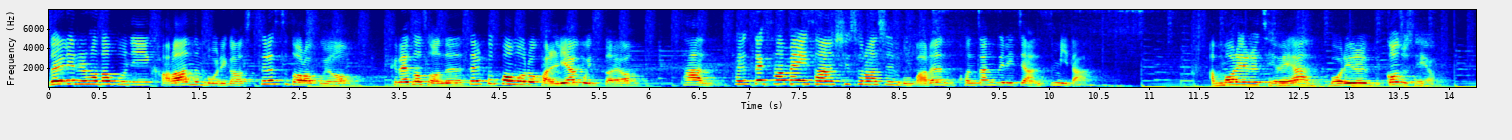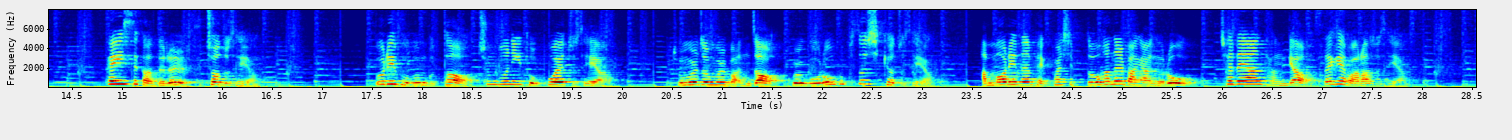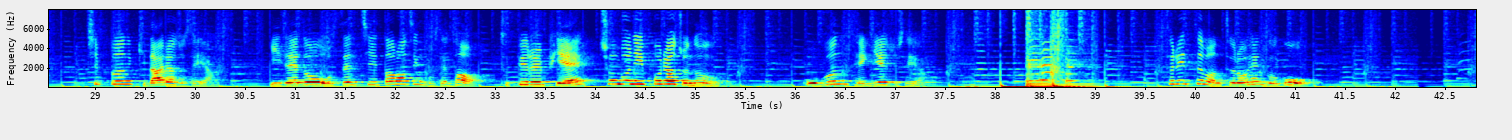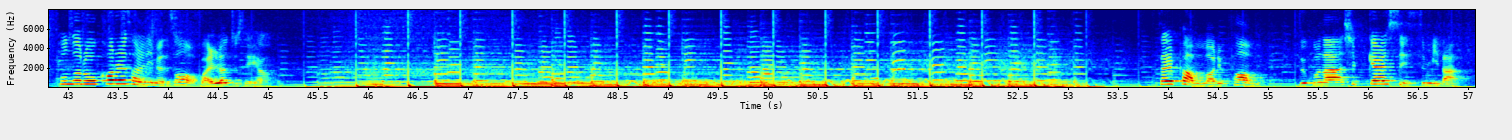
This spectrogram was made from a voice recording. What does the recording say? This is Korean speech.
머리를 하다 보니 가라앉는 머리가 스트레스더라고요. 그래서 저는 셀프펌으로 관리하고 있어요. 단, 탈색 3회 이상 시술하신 모발은 권장드리지 않습니다. 앞머리를 제외한 머리를 묶어주세요. 페이스 가드를 붙여주세요. 뿌리 부분부터 충분히 도포해주세요. 조물조물 만져 골고루 흡수시켜주세요. 앞머리는 180도 하늘 방향으로 최대한 당겨 세게 말아주세요. 10분 기다려주세요. 이제도 5cm 떨어진 곳에서 두피를 피해 충분히 뿌려준 후 5분 대기해주세요. 트리트먼트로 헹구고 손으로 컬을 살리면서 말려주세요. 셀프 앞머리 펌 누구나 쉽게 할 수 있습니다.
